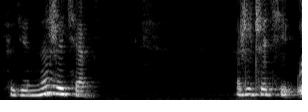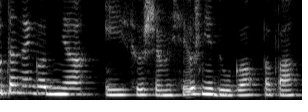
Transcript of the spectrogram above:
codzienne życie. Życzę Ci udanego dnia i słyszymy się już niedługo. Pa, pa.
